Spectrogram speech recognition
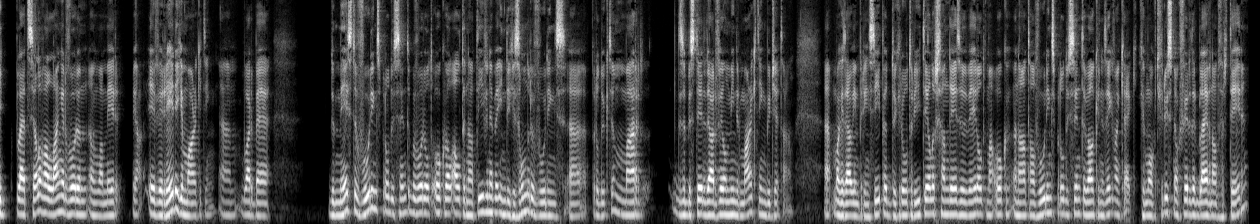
Ik pleit zelf al langer voor een, een wat meer ja, evenredige marketing, um, waarbij de meeste voedingsproducenten bijvoorbeeld ook wel alternatieven hebben in de gezondere voedingsproducten, maar ze besteden daar veel minder marketingbudget aan. Uh, maar je zou in principe de grote retailers van deze wereld, maar ook een aantal voedingsproducenten wel kunnen zeggen van kijk, je mag gerust nog verder blijven adverteren,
